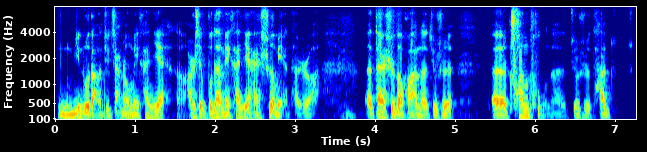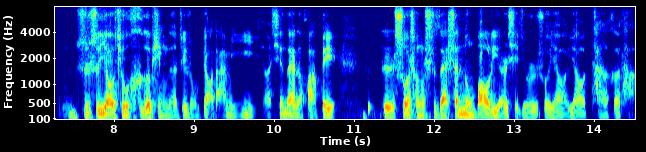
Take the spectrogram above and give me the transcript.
民主党就假装没看见啊，而且不但没看见，还赦免他，是吧？呃，但是的话呢，就是。呃，川普呢，就是他只是要求和平的这种表达民意啊，现在的话被呃说成是在煽动暴力，而且就是说要要弹劾他，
